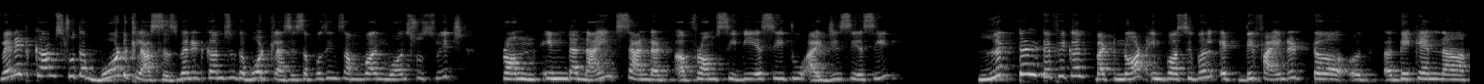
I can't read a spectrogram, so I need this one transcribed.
When it comes to the board classes, when it comes to the board classes, supposing someone wants to switch from in the ninth standard uh, from CBSE to IGCSE, little difficult but not impossible. It they find it uh, uh, they can uh,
